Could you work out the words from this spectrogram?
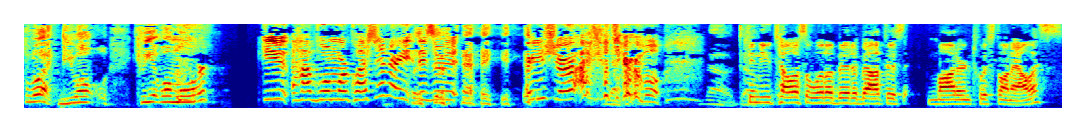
What? Do you want can we get one more? Do you have one more question? Are you? Is there, okay. Are you sure? I feel terrible. No, don't. Can you tell us a little bit about this modern twist on Alice?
